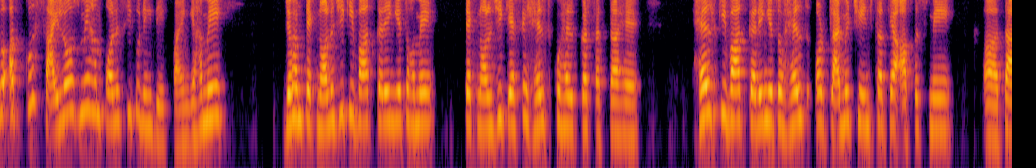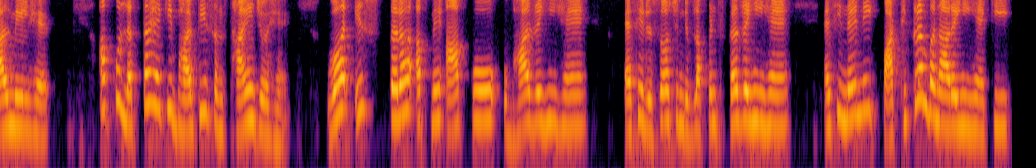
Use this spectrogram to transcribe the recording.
तो अब कुछ साइलोज में हम पॉलिसी को नहीं देख पाएँगे। हमें जब हम टेक्नोलॉजी की बात करेंगे तो हमें टेक्नोलॉजी कैसे हेल्थ को हेल्प कर सकता है। हेल्थ की बात करेंगे तो हेल्थ और क्लाइमेट चेंज का क्या आपस में तालमेल है। आपको लगता है कि भारतीय संस्थाएँ जो हैं, वह इस तरह अपने आप को उभार रही हैं, ऐसे रिसर्च एंड डेवलपमेंट्स कर रही हैं ऐसी नई नई पाठ्यक्रम बना रही हैं कि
